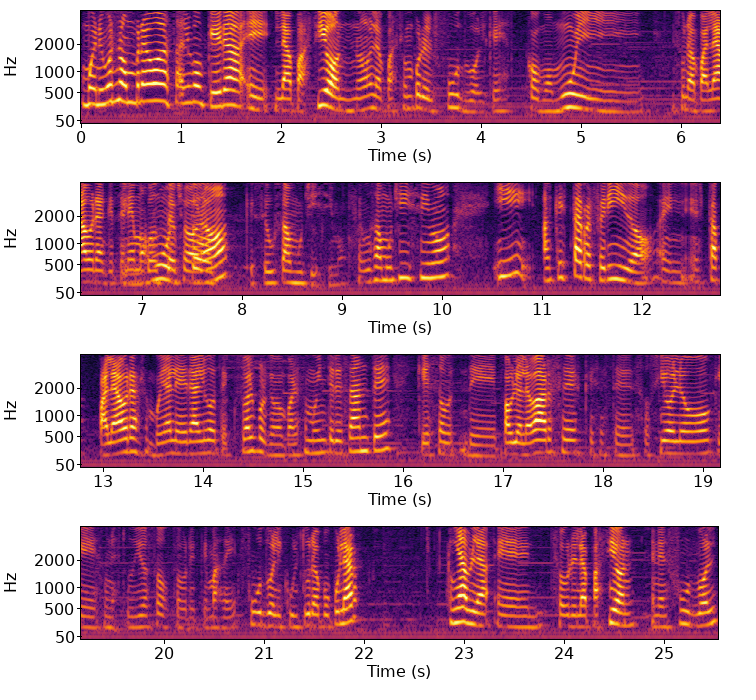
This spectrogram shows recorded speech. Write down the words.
Bueno, y vos nombrabas algo que era eh, la pasión, ¿no? La pasión por el fútbol, que es como muy... es una palabra que Sí, tenemos un mucho, ¿no? que se usa muchísimo. se usa muchísimo. ¿Y a qué está referido? En estas palabras voy a leer algo textual porque me parece muy interesante, que es de Pablo Alabarces, que es este sociólogo, que es un estudioso sobre temas de fútbol y cultura popular, y habla eh, sobre la pasión en el fútbol.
